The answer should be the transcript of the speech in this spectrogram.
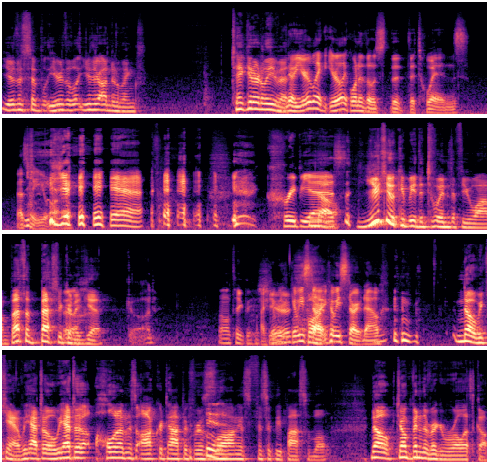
you're the simple. You're the you're the underlings. Take it or leave it. No, you're like you're like one of those the, the twins. That's what you are. Yeah. Creepy No. ass. You two can be the twins if you want. That's the best you're gonna Ugh. get. God. I'll take the Alright, Can we, can we start? Can we start now? No, we can't. We have to. We have to hold on this awkward topic for as long as physically possible. No, jump into the rigmarole. Let's go.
